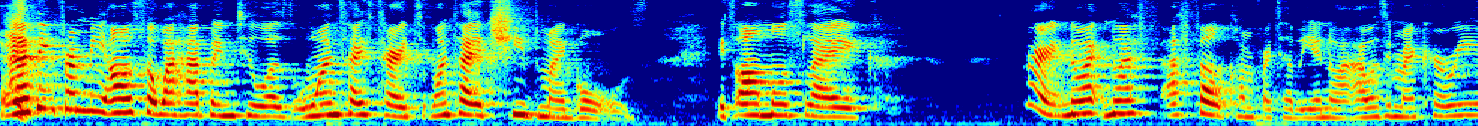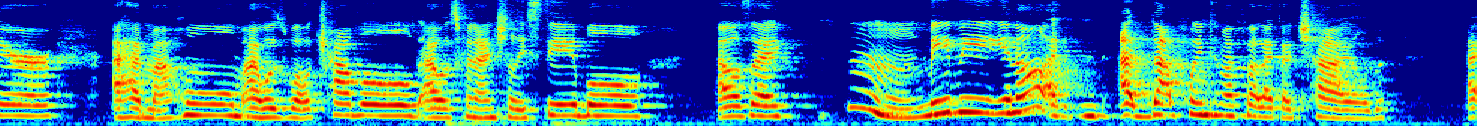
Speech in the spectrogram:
and i think for me also what happened too was once i started once i achieved my goals it's almost like all right no i no I, I felt comfortable you know i was in my career i had my home i was well traveled i was financially stable i was like hmm maybe you know I, at that point in time i felt like a child i,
